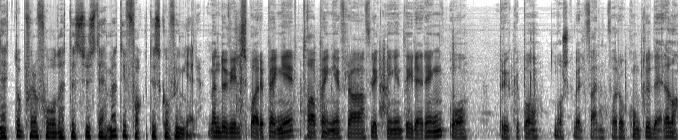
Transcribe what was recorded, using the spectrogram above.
Nettopp for å få dette systemet til faktisk å fungere. Men du vil spare penger, ta penger fra flyktningintegrering og bruke på norsk velferd for å konkludere, da?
